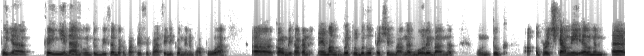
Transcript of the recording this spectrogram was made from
punya keinginan untuk bisa berpartisipasi di Komin Papua. Uh, kalau misalkan memang betul-betul passion banget, boleh banget untuk uh, approach kami elemen eh,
